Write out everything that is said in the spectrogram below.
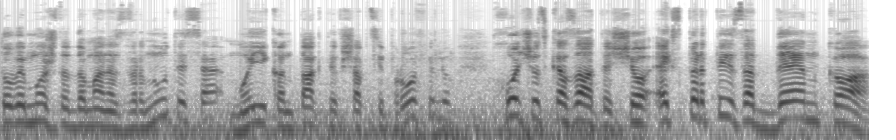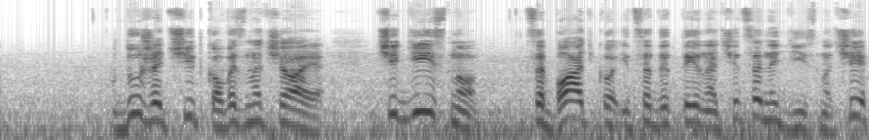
то ви можете до мене звернутися. Мої контакти в шапці профілю. Хочу сказати, що експертиза ДНК дуже чітко визначає, чи дійсно це батько і це дитина, чи це не дійсно, чи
